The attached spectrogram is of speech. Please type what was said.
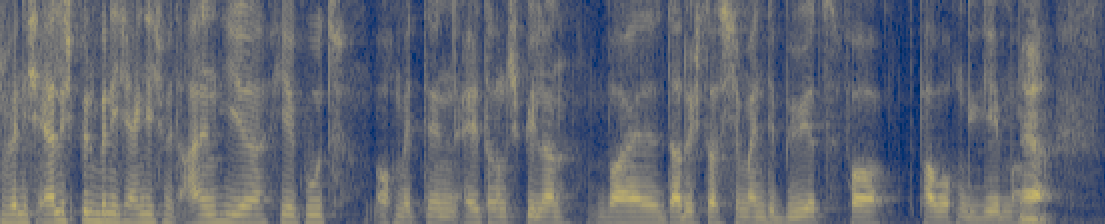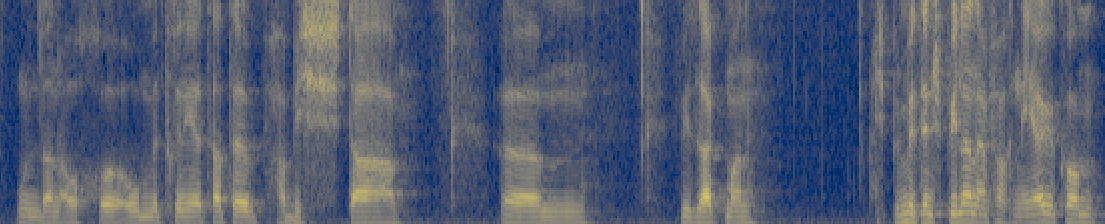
Wenn ich ehrlich bin, bin ich eigentlich mit allen hier, hier gut, auch mit den älteren Spielern, weil dadurch, dass ich hier mein Debüt jetzt vor ein paar Wochen gegeben habe Ja. und dann auch äh, oben mit trainiert hatte, habe ich da, ähm, wie sagt man, ich bin mit den Spielern einfach näher gekommen.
